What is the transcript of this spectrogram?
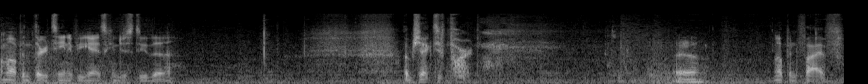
I'm up in 13 if you guys can just do the objective part. Yeah. Up in 5.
